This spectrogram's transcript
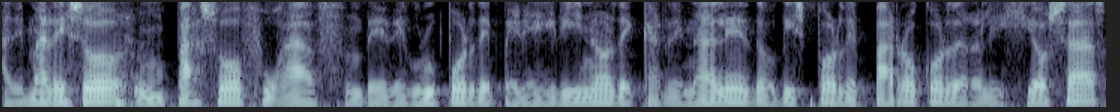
Además de eso, un paso fugaz de, grupos de peregrinos, de cardenales, de obispos, de párrocos, de religiosas,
